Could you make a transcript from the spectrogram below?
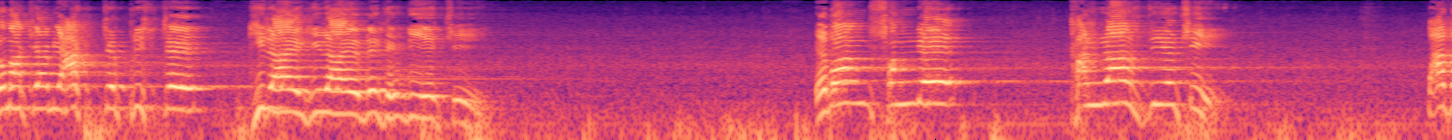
তোমাকে আমি আষ্টে পৃষ্ঠে গিরায় গিরায় বেঁধে দিয়েছি। এবং সঙ্গে খান্ডাস দিয়েছি। পাঁচ,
